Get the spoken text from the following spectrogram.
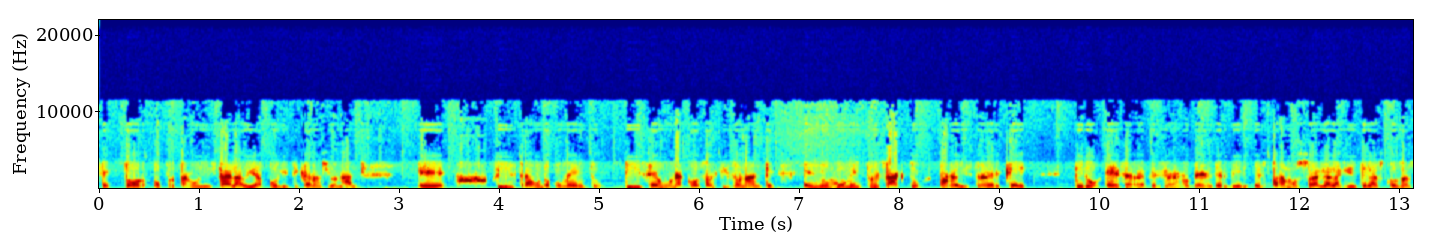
sector o protagonista de la vida política nacional eh, filtra un documento, dice una cosa altisonante en un momento exacto para distraer qué. Pero esas reflexiones nos deben servir es para mostrarle a la gente las cosas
